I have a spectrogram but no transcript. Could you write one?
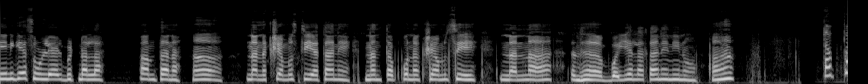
ನಿನಗೆ ಸುಳ್ಳು ಹೇಳ್ಬಿಟ್ನಲ್ಲ ಅಂತಾನ. ಹಾಂ ನನ್ನ ಕ್ಷಮಿಸ್ತೀಯ ತಾನೆ ನನ್ನ ತಪ್ಪುನ ಕ್ಷಮಿಸಿ ನನ್ನ ಬೈಯಲ್ಲ ತಾನೆ ನೀನು ಹಾಂ ತಪ್ಪ?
